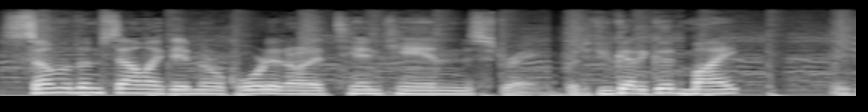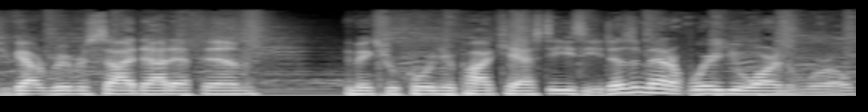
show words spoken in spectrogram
Some of them sound like they've been recorded on a tin can and a string. But if you've got a good mic, if you've got Riverside.fm, it makes recording your podcast easy. It doesn't matter where you are in the world.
